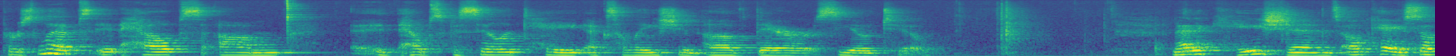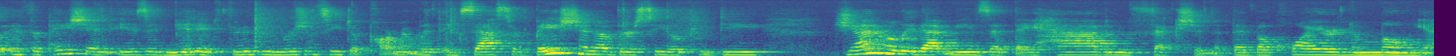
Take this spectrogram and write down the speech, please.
pursed lips, it helps um, it helps facilitate exhalation of their CO2. Medications. Okay, so if a patient is admitted through the emergency department with exacerbation of their COPD, generally that means that they have an infection, that they've acquired pneumonia,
